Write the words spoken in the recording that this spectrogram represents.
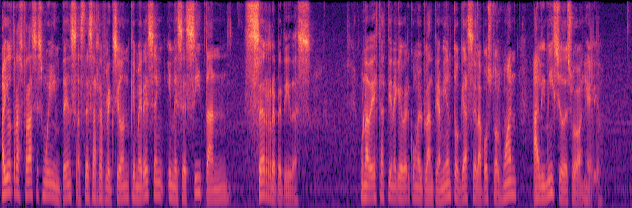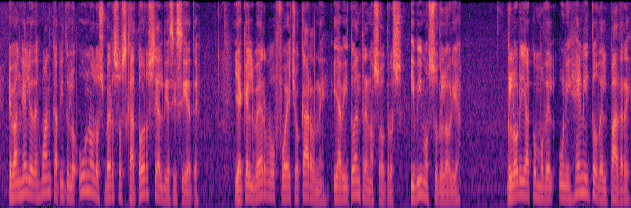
Hay otras frases muy intensas de esa reflexión que merecen y necesitan ser repetidas. Una de estas tiene que ver con el planteamiento que hace el apóstol Juan al inicio de su Evangelio. Evangelio de Juan capítulo 1 los versos 14 al 17. Y aquel verbo fue hecho carne y habitó entre nosotros, y vimos su gloria gloria como del unigénito del Padre,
